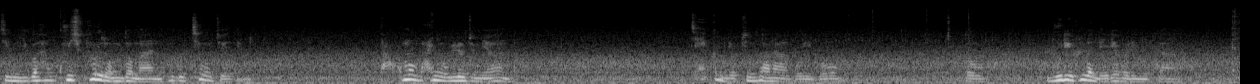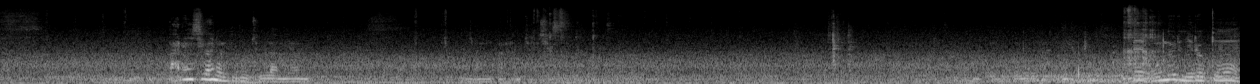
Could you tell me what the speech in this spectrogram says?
지금 이거 한 90% 정도만 흙을 채워줘야 됩니다. 너무 많이 올려주면 조금 욕심사나 보이고 또 물이 흘러내려 버리니까 빠른 시간에 물을 주려면 뭔가 안 좋죠. 네, 오늘은 이렇게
